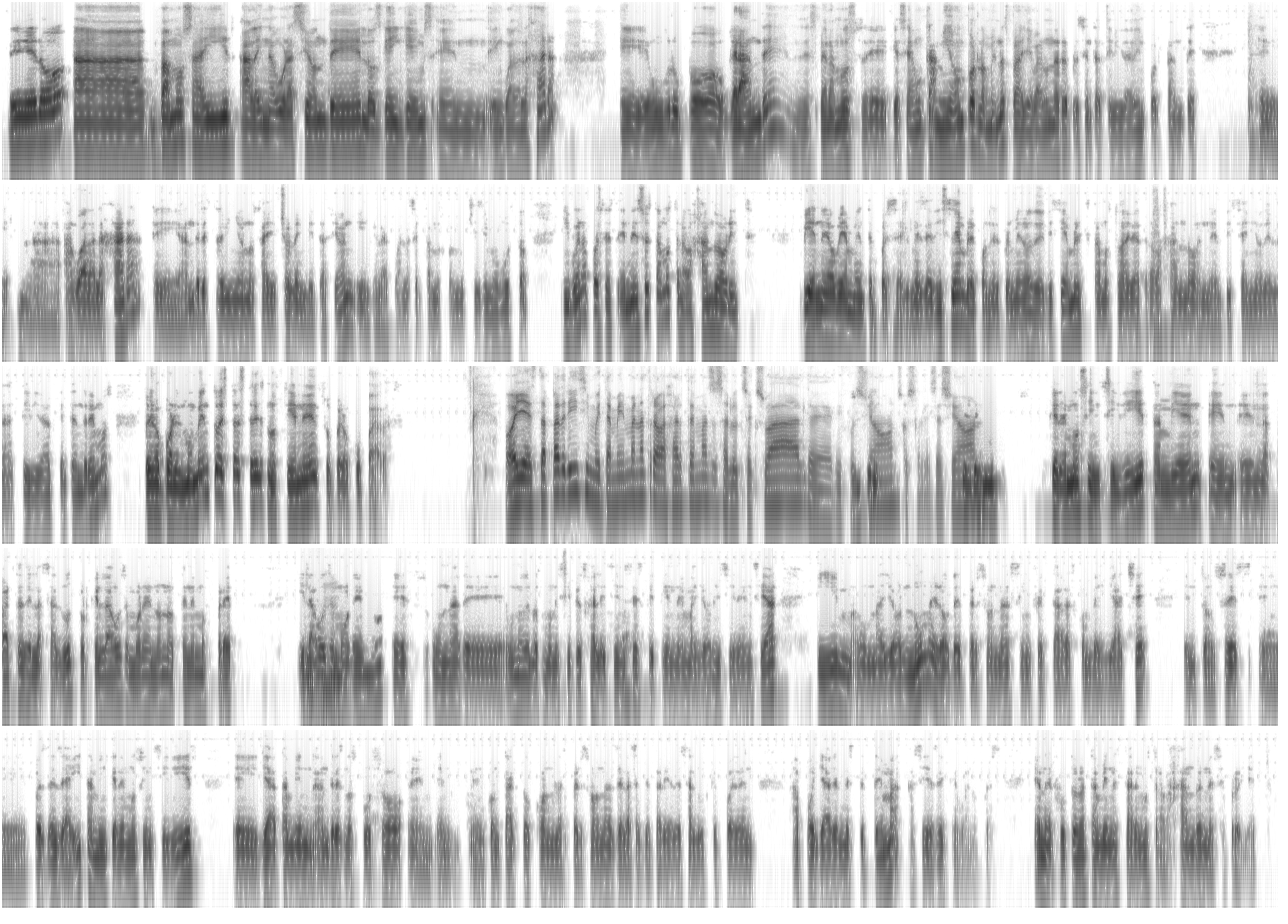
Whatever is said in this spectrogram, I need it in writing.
Pero ah, vamos a ir a la inauguración de los Gay Games en, en Guadalajara. Eh, un grupo grande, esperamos eh, que sea un camión por lo menos para llevar una representatividad importante eh, a, Guadalajara. Andrés Treviño nos ha hecho la invitación y la cual aceptamos con muchísimo gusto. Y bueno, pues en eso estamos trabajando ahorita. Viene obviamente pues el mes de diciembre, con el primero de diciembre, que estamos todavía trabajando en el diseño de la actividad que tendremos, pero por el momento estas tres nos tienen súper ocupadas. Oye, está padrísimo y también van a trabajar temas de salud sexual, de difusión, socialización. Queremos incidir también en, la parte de la salud, porque en Lagos de Moreno no tenemos PrEP y Lagos de Moreno es una de, uno de los municipios jaliscienses que tiene mayor incidencia y un mayor número de personas infectadas con VIH. Entonces, eh, pues desde ahí también queremos incidir eh, ya también Andrés nos puso en, contacto con las personas de la Secretaría de Salud que pueden apoyar en este tema. Así es de que, bueno, pues en el futuro también estaremos trabajando en ese proyecto.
